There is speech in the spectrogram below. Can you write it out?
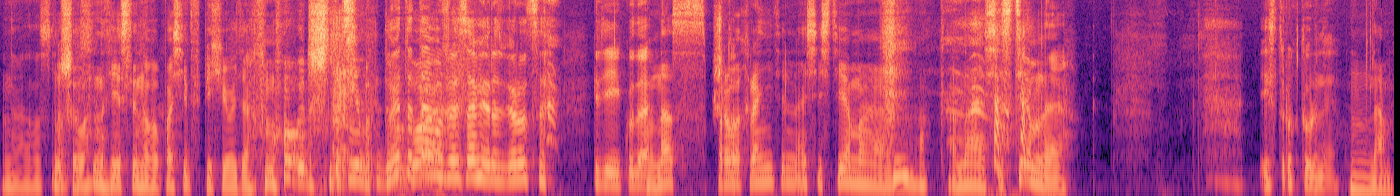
Ну, слушай, Ну, ладно, если новопосит впихивать, а могут что-нибудь Ну это другое. там уже сами разберутся, где и куда. У нас Что? правоохранительная система, она системная. И структурные. Да.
